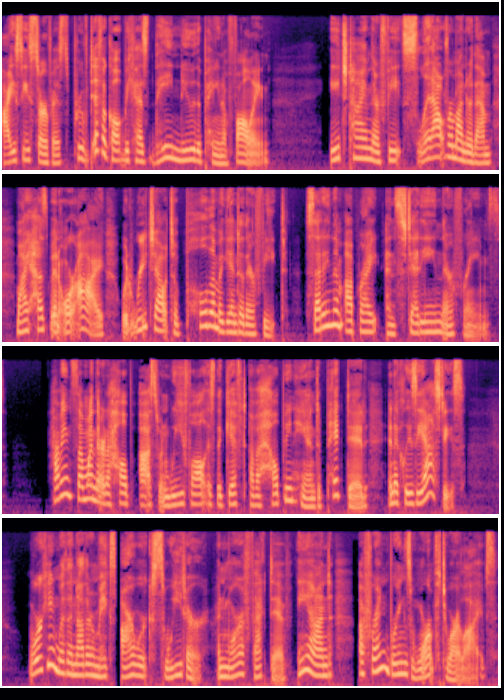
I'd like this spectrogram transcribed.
icy surface proved difficult because they knew the pain of falling. Each time their feet slid out from under them, my husband or I would reach out to pull them again to their feet, setting them upright and steadying their frames. Having someone there to help us when we fall is the gift of a helping hand depicted in Ecclesiastes. Working with another makes our work sweeter and more effective, and a friend brings warmth to our lives.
